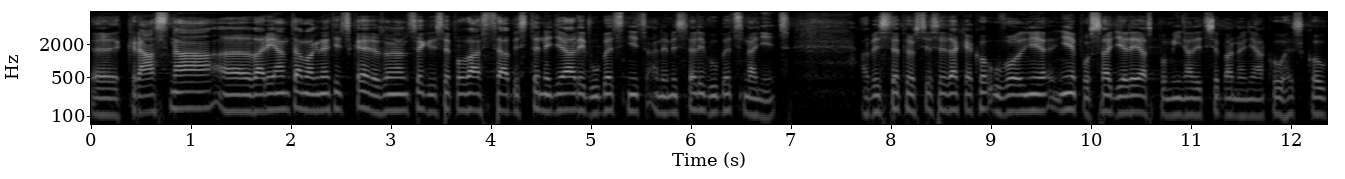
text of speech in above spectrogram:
eh, krásná eh, varianta magnetické rezonance, kdy se po vás chce, abyste nedělali vůbec nic a nemysleli vůbec na nic abyste prostě se tak jako uvolně posadili a vzpomínali třeba na nějakou hezkou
